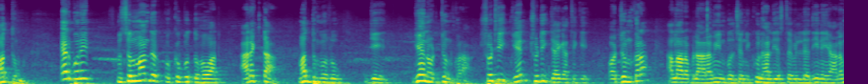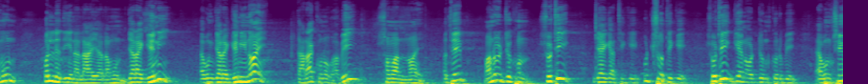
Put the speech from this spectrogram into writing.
মাধ্যম। এরপরে মুসলমানদের ঐক্যবদ্ধ হওয়ার আরেকটা মাধ্যম হলো যে জ্ঞান অর্জন করা। সঠিক জ্ঞান সঠিক জায়গা থেকে অর্জন করা। আল্লাহ রাবুল্লাহ আলমিন বলছেন, ইকুল হালি আস্তাবিল্লাদিন আলামুন উল্লাদিন আল্লাহ আলামুন যারা জ্ঞানী এবং যারা জ্ঞানী নয় তারা কোনোভাবেই সমান নয়। অতএব মানুষ যখন সঠিক জায়গা থেকে উৎস থেকে সঠিক জ্ঞান অর্জন করবে এবং সেই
